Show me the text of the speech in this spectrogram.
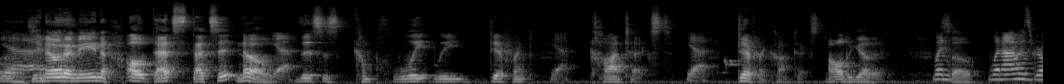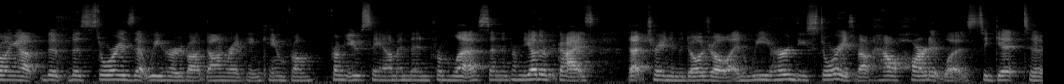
Yeah. Oh, you know what I mean? Oh, that's that's it? No. Yeah. This is completely different Yeah. context. Yeah. Different context altogether. When So- when I was growing up, the the stories that we heard about Dan ranking came from from you, Sam, and then from Les, and then from the other guys that trained in the dojo. And we heard these stories about how hard it was to get to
